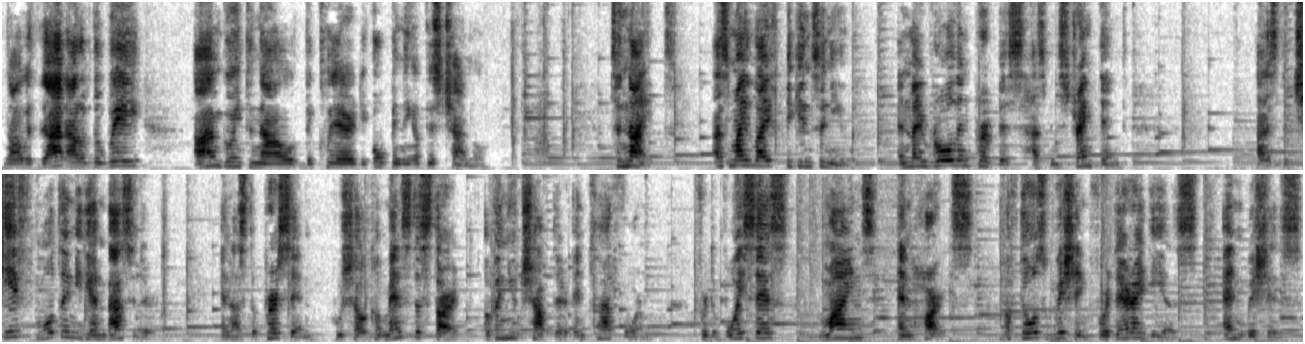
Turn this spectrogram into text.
Now with that out of the way, I'm going to now declare the opening of this channel. Tonight, as my life begins anew, and my role and purpose has been strengthened as the Chief Multimedia Ambassador, and as the person who shall commence the start of a new chapter and platform for the voices, minds, and hearts of those wishing for their ideas and wishes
